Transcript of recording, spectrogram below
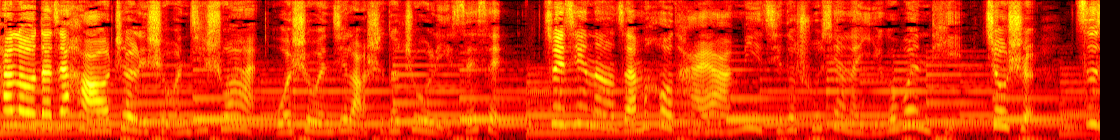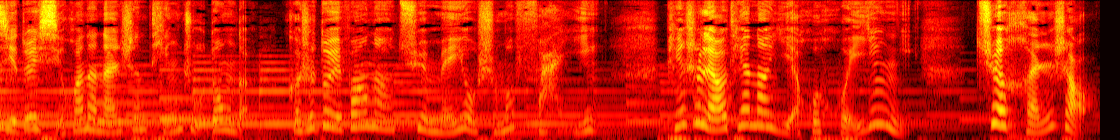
Hello，大家好，这里是文姬说爱，我是文姬老师的助理 C C。最近呢，咱们后台啊密集的出现了一个问题，就是自己对喜欢的男生挺主动的，可是对方呢却没有什么反应，平时聊天呢也会回应你，却很少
